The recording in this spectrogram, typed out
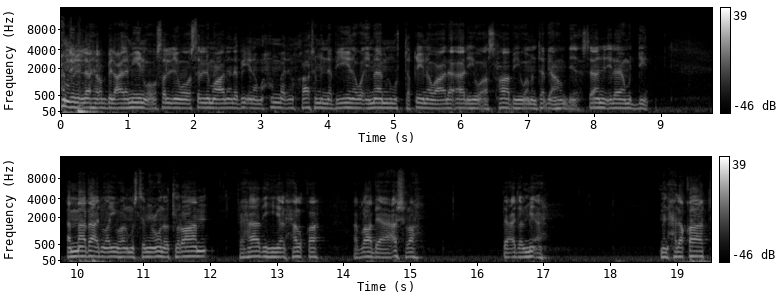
الحمد لله رب العالمين وأصلي وأسلم على نبينا محمد خاتم النبيين وإمام المتقين وعلى آله وأصحابه ومن تبعهم بإحسان إلى يوم الدين. أما بعد أيها المستمعون الكرام فهذه هي الحلقة الرابعة عشرة بعد المئة من حلقات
